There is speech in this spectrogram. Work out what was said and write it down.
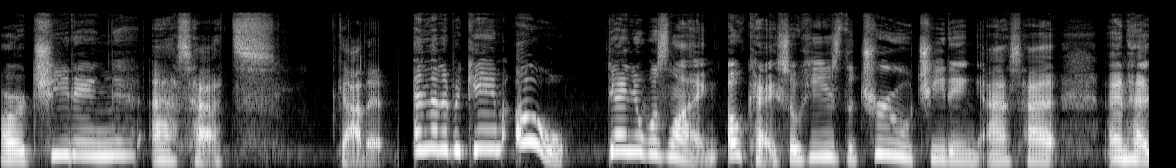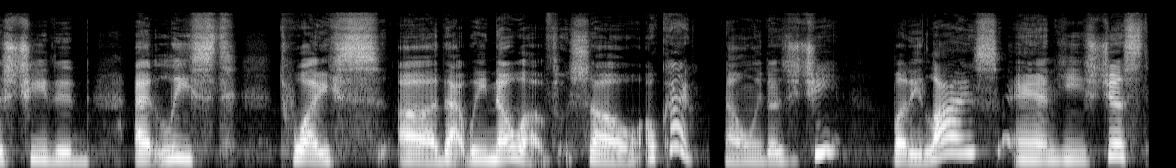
are cheating asshats. Got it. And then it became, oh, Daniel was lying. Okay, so he's the true cheating asshat and has cheated at least twice uh, that we know of. So, okay, not only does he cheat, but he lies, and he's just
